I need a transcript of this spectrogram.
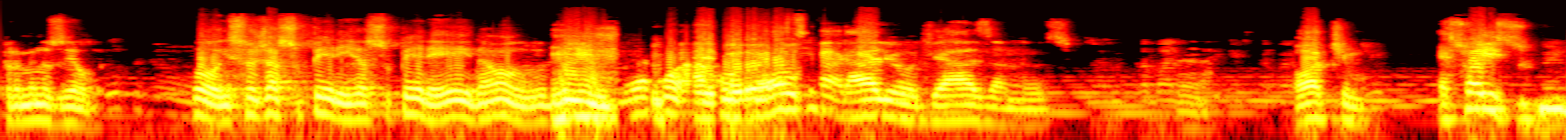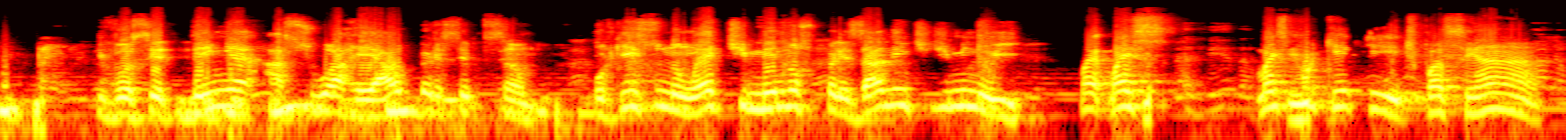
pelo menos eu. Pô, isso eu já superei, já superei, não. É o caralho de asa, moço. É. Ótimo. É só isso que você tenha a sua real percepção. Porque isso não é te menosprezar nem te diminuir. Mas, mas, mas por que que, tipo assim, ah,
